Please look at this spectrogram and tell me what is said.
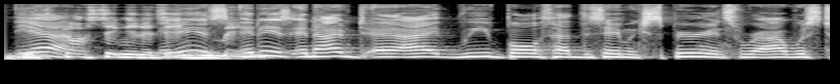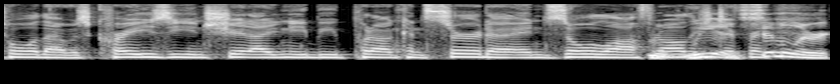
yeah, disgusting and it's it is. It is, and I've I we both had the same experience where I was told I was crazy and shit. I need to be put on Concerta and Zoloft and all we these had different. similar.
